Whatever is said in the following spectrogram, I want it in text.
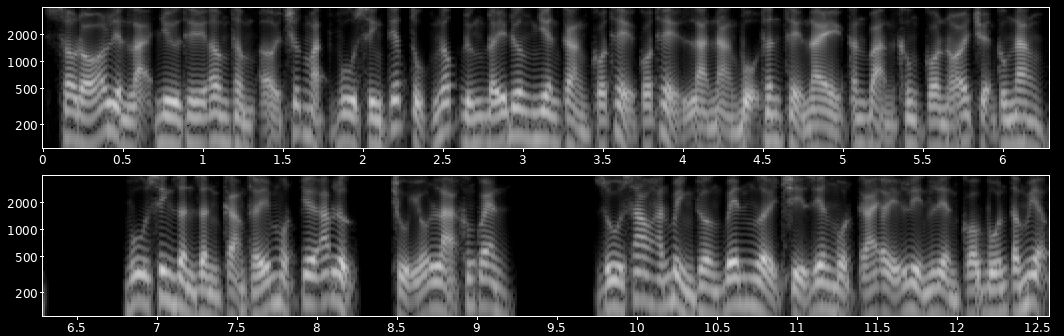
sau đó liền lại như thế âm thầm ở trước mặt Vu Sinh tiếp tục ngốc đứng đấy đương nhiên càng có thể có thể là nàng bộ thân thể này căn bản không có nói chuyện công năng. Vu Sinh dần dần cảm thấy một tia áp lực, chủ yếu là không quen dù sao hắn bình thường bên người chỉ riêng một cái ấy liền liền có bốn tấm miệng,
